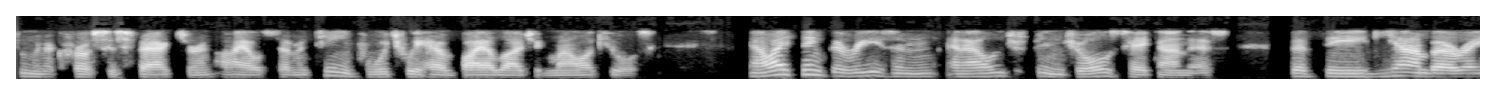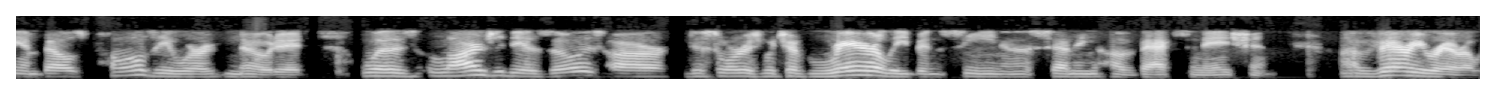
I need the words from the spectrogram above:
tumor necrosis factor and IL 17, for which we have biologic molecules. Now, I think the reason, and I'll interest in Joel's take on this, that the Guillain-Barré and Bell's palsy were noted was largely because those are disorders which have rarely been seen in the setting of vaccination, uh, very rarely,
